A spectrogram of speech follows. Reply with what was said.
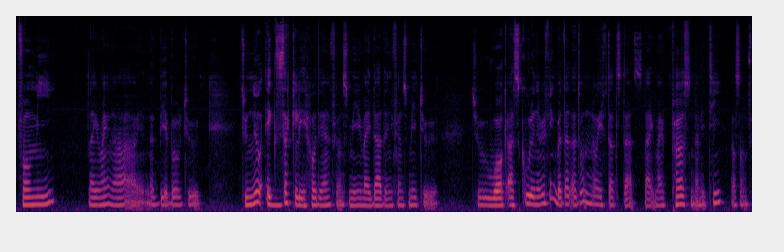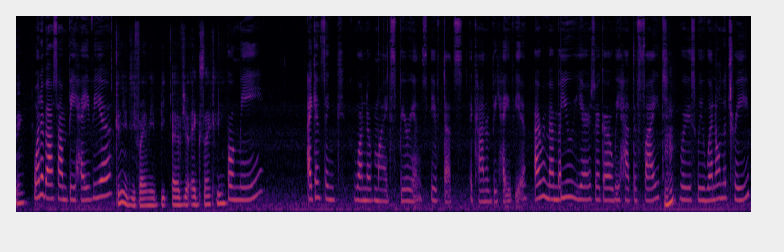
for me, like right now, I not be able to to know exactly how they influence me. My dad influenced me to to work at school and everything, but that I don't know if that's that's like my personality or something. What about some behavior? Can you define me behavior exactly? For me, I can think one of my experience if that's a kind of behavior. I remember a few years ago we had the fight Mhm. where we went on the trip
